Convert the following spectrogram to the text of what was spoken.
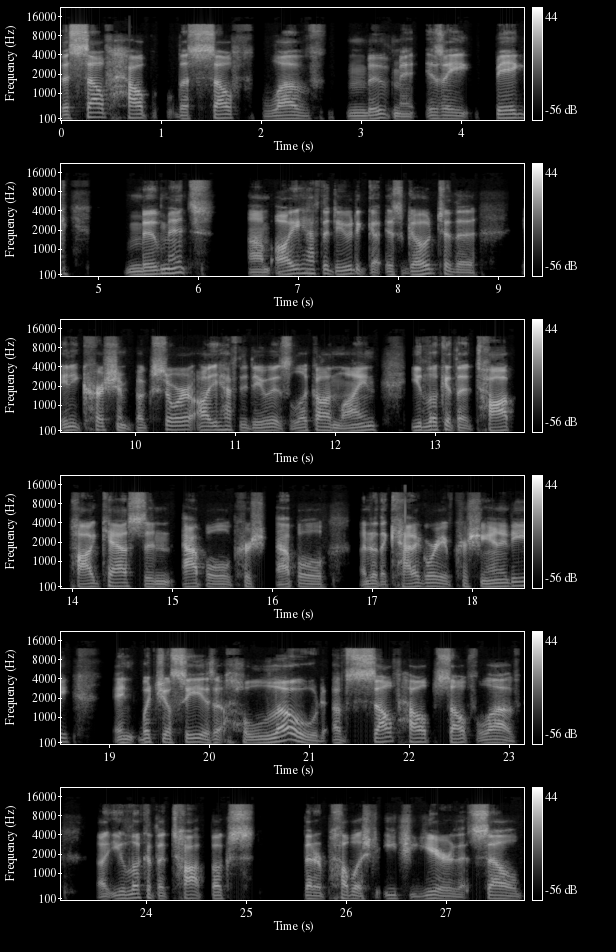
the self-help the self-love movement is a big movement. Um, all you have to do to go is go to the any christian bookstore all you have to do is look online you look at the top podcasts in Apple Apple under the category of Christianity, and what you'll see is a load of self help, self love. Uh, you look at the top books that are published each year that sell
